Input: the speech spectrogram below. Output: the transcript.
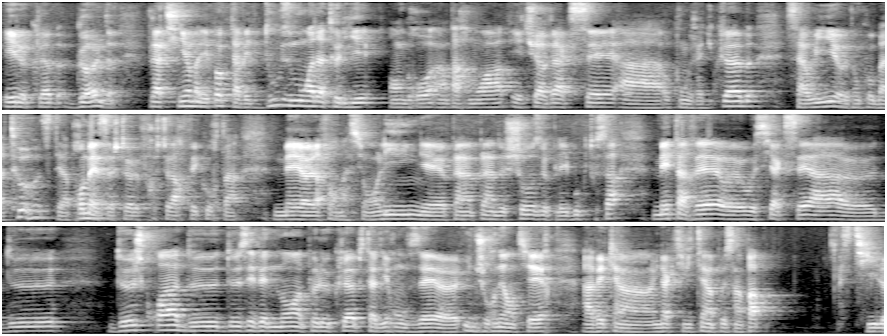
et le club Gold. Platinum, à l'époque, tu avais 12 mois d'atelier, en gros, un par mois, et tu avais accès au congrès du club, ça oui, euh, donc au bateau, c'était la promesse, je te, je te la refais courte, hein. mais euh, la formation en ligne, euh, plein, plein de choses, le playbook, tout ça, mais tu avais aussi accès à deux, deux, je crois, deux, deux événements, un peu le club, c'est-à-dire on faisait une journée entière avec un, une activité un peu sympa, style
